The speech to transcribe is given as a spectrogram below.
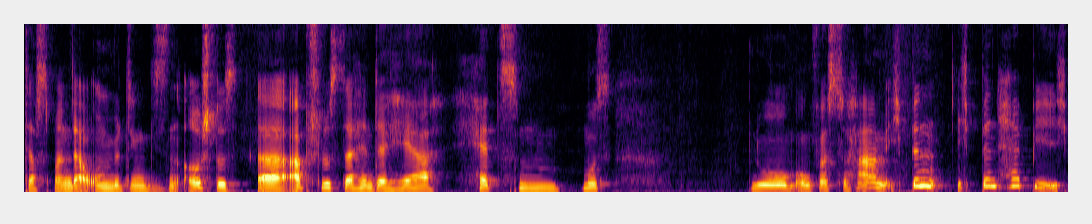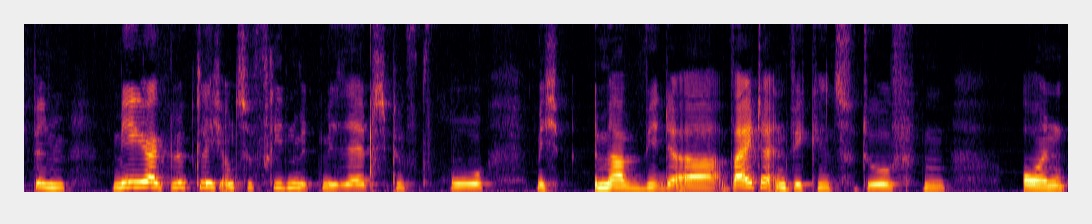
dass man da unbedingt diesen Ausschluss, äh, Abschluss dahinterher hetzen muss, nur um irgendwas zu haben. Ich bin, ich bin happy, ich bin mega glücklich und zufrieden mit mir selbst. Ich bin froh, mich immer wieder weiterentwickeln zu dürfen. Und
